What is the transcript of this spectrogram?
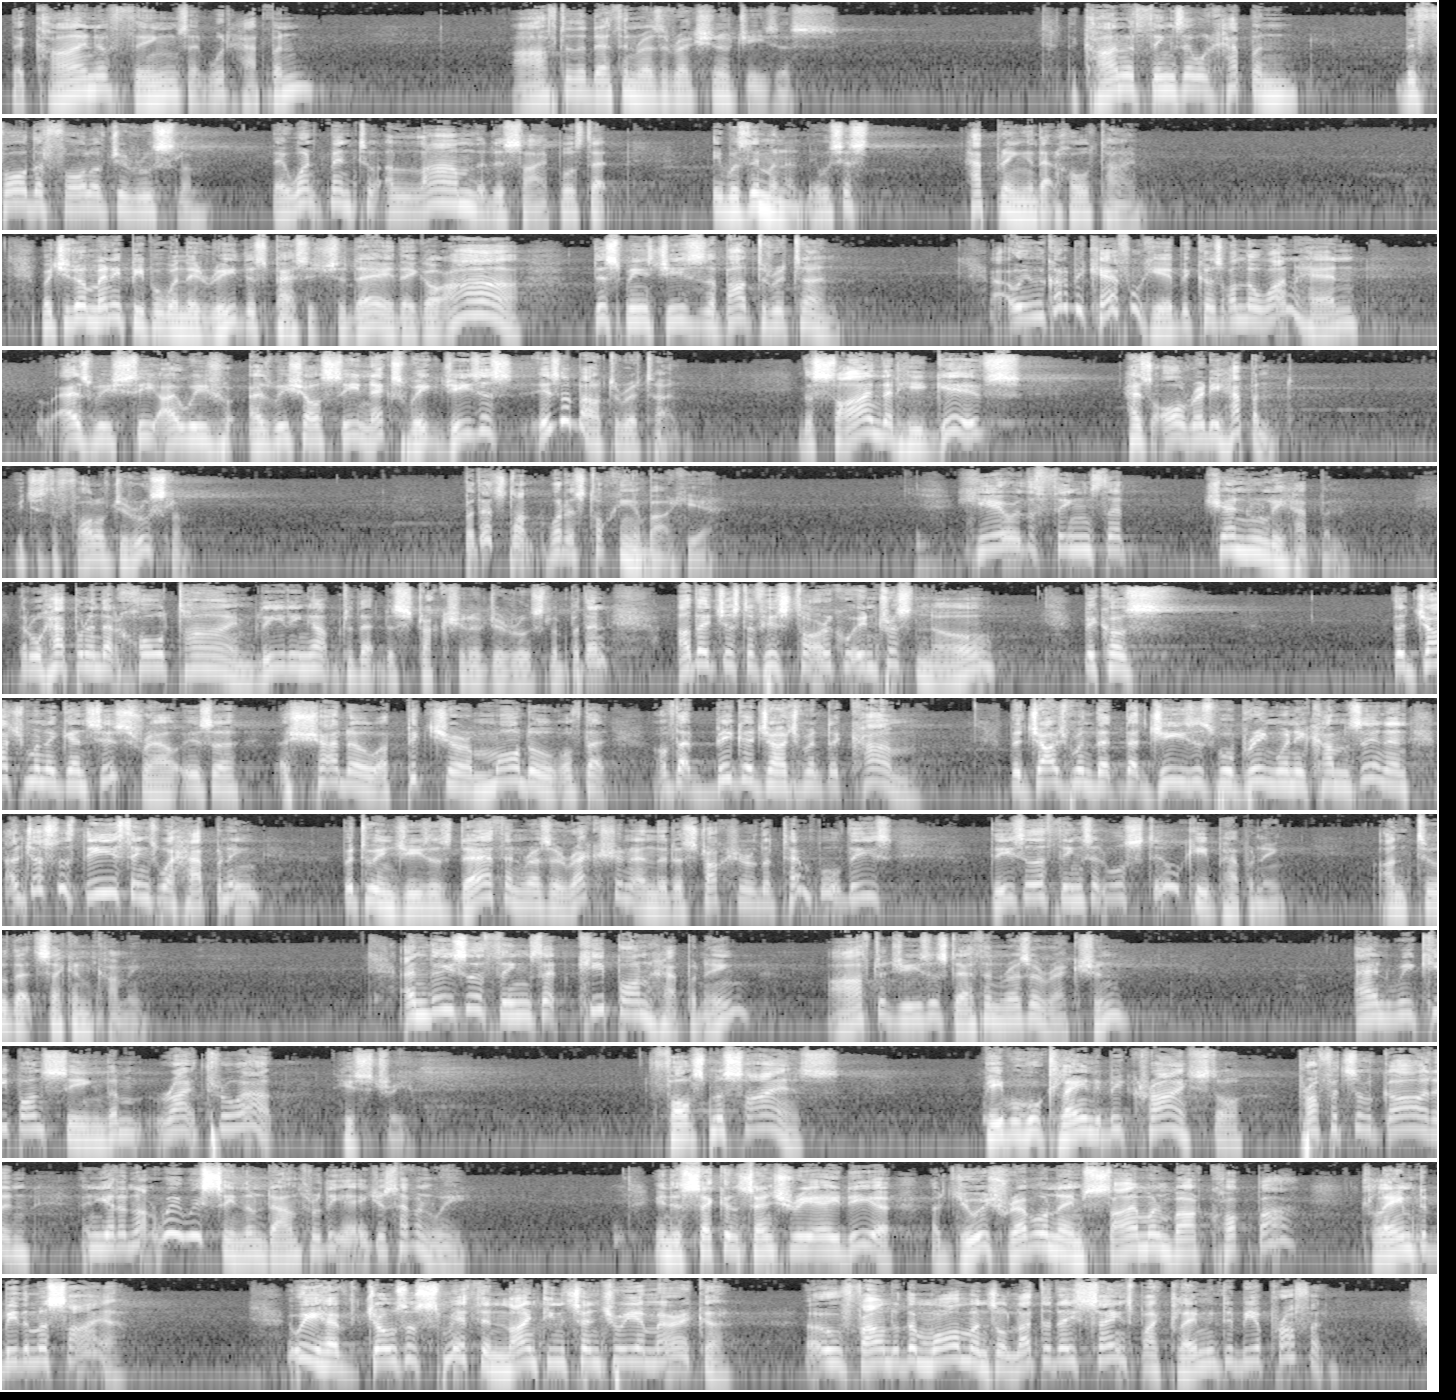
the kind of things that would happen after the death and resurrection of Jesus. The kind of things that would happen before the fall of Jerusalem. They weren't meant to alarm the disciples that it was imminent, it was just happening in that whole time. But you know, many people, when they read this passage today, they go, ah, this means Jesus is about to return. Uh, we've got to be careful here because, on the one hand, as we, see, as we shall see next week, Jesus is about to return. The sign that he gives has already happened, which is the fall of Jerusalem. But that's not what it's talking about here. Here are the things that generally happen that will happen in that whole time leading up to that destruction of Jerusalem. But then, are they just of historical interest? No, because the judgment against Israel is a, a shadow, a picture, a model of that, of that bigger judgment to come. The judgment that, that Jesus will bring when he comes in. And, and just as these things were happening between Jesus' death and resurrection and the destruction of the temple, these, these are the things that will still keep happening until that second coming. And these are the things that keep on happening after Jesus' death and resurrection, and we keep on seeing them right throughout history. False messiahs, people who claim to be Christ or prophets of God and, and yet are not. We, we've seen them down through the ages, haven't we? In the second century AD, a, a Jewish rebel named Simon Bar Kokhba claimed to be the Messiah. We have Joseph Smith in 19th century America, who founded the Mormons or Latter day Saints by claiming to be a prophet.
